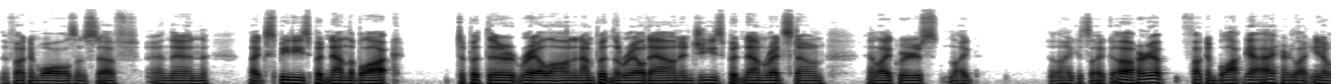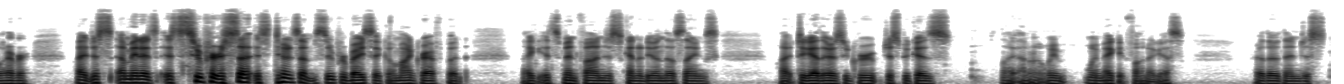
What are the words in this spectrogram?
the fucking walls and stuff. And then like speedy's putting down the block to put the rail on and i'm putting the rail down and g's putting down redstone. And like we're just like like it's like oh hurry up fucking block guy or like you know whatever. Like just i mean it's it's super it's doing something super basic on minecraft but like it's been fun just kind of doing those things like together as a group just because like i don't know we we make it fun i guess rather than just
